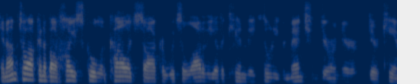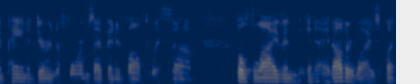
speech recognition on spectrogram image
and I'm talking about high school and college soccer, which a lot of the other candidates don't even mention during their their campaign and during the forums I've been involved with, um, both live and, and, and otherwise. But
